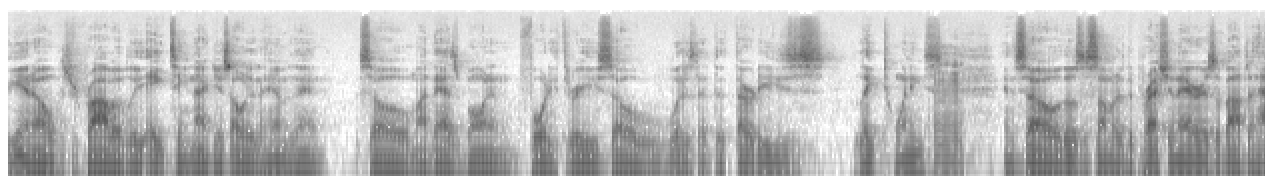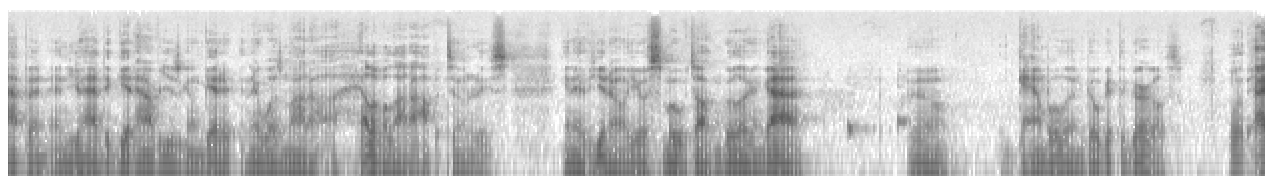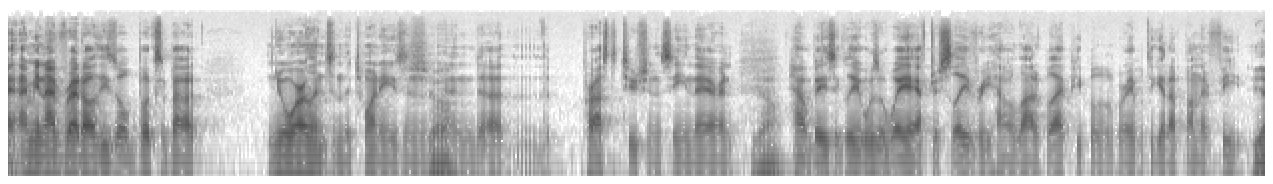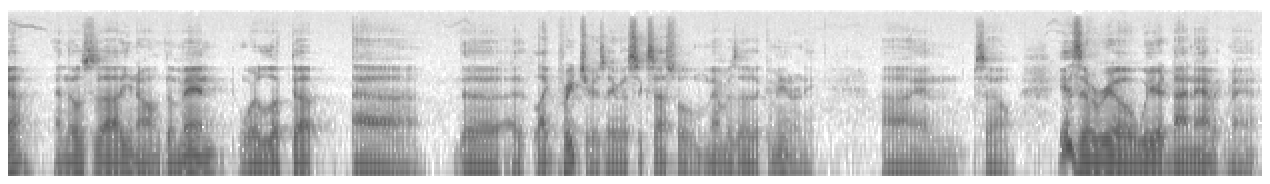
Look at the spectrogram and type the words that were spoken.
you know, was probably 18, 19 years older than him then. So my dad's born in 43. So what is that, the 30s, late 20s? Mm-hmm. And so those are some of the depression areas about to happen. And you had to get however you was going to get it. And there wasn't a lot of, a hell of a lot of opportunities. And if, you know, you're a smooth talking, good looking guy, you know, gamble and go get the girls. Well, I, I mean, I've read all these old books about New Orleans in the 20s and, Sure. and uh, the prostitution scene there and Yeah. how basically it was a way after slavery, how a lot of black people were able to get up on their feet. Yeah, and those, uh, you know, the men were looked up uh, the uh, like preachers. They were successful members of the community, uh, and so it's a real weird dynamic, man.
